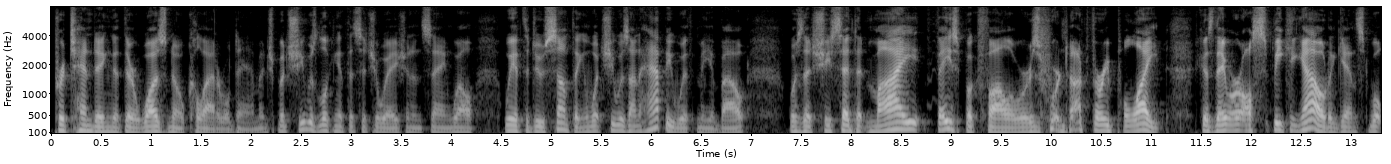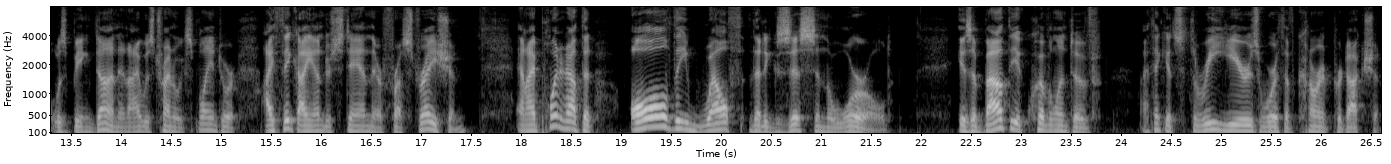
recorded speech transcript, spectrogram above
pretending that there was no collateral damage, but she was looking at the situation and saying, well, we have to do something. And what she was unhappy with me about was that she said that my Facebook followers were not very polite because they were all speaking out against what was being done. And I was trying to explain to her, I think I understand their frustration. And I pointed out that all the wealth that exists in the world is about the equivalent of, I think it's three years worth of current production.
